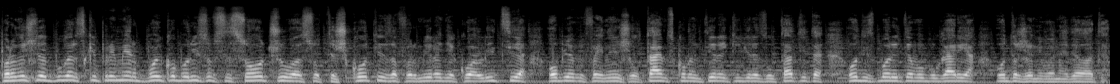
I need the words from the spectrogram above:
Поранешниот бугарски премиер Бојко Борисов се соочува со тешкоти за формирање коалиција, објави Financial Times коментирајќи ги резултатите од изборите во Бугарија одржани во неделата.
